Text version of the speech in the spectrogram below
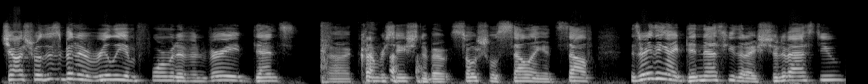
Joshua, this has been a really informative and very dense uh, conversation about social selling itself. Is there anything I didn't ask you that I should have asked you?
